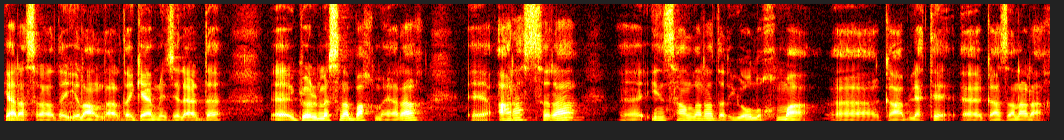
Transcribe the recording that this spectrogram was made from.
yarasılarda, ilanlarda, gəmicilərdə e, görülməsinə baxmayaraq ara sıra insanlara da yoluxma qabiliyyəti qazanaraq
